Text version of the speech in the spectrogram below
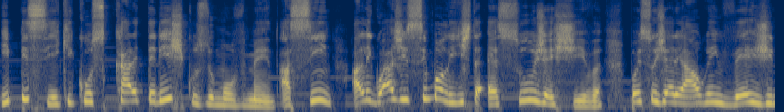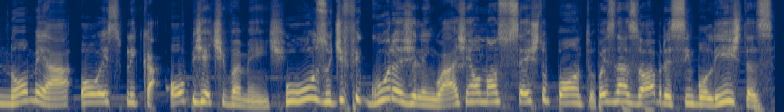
e psíquicos característicos do movimento. Assim, a linguagem simbolista é sugestiva, pois sugere algo em vez de nomear ou explicar objetivamente. O uso de figuras de linguagem é o nosso sexto ponto, pois nas obras simbolistas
